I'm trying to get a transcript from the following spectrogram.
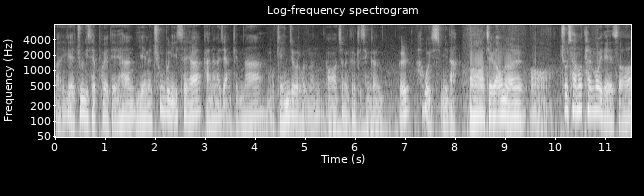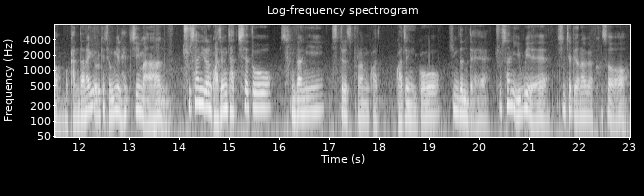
어, 이게 줄기세포에 대한 이해는 충분히 있어야 가능하지 않겠나. 뭐 개인적으로는 어, 저는 그렇게 생각을 하고 있습니다. 어, 제가 오늘 어, 출산 후 탈모에 대해서 뭐 간단하게 이렇게 정리를 했지만 출산이라는 과정 자체도 상당히 스트레스풀한 과, 과정이고 힘든데 출산 이후에 신체 변화가 커서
